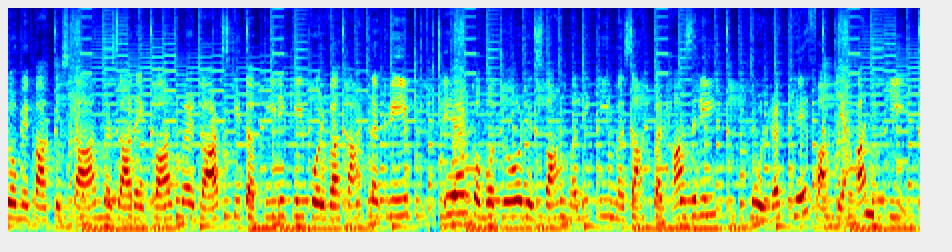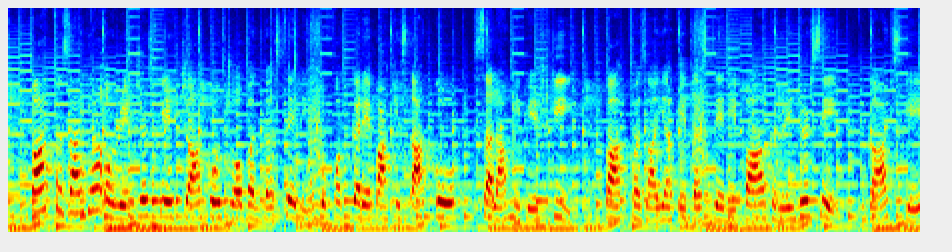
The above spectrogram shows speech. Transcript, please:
योम पाकिस्तान, मजार इकबाल पर गार्ड्स की तब्दीली की पुरवकार तकरीब, एयर कोमोडोर रिजवान मलिक की मज़ाक पर हाजिरी, फूल रखे फातिया खानी की। पाक फजाइया और रेंजर्स के चाको चौबन दस्ते ने मुफक्कर पाकिस्तान को सलामी पेश की। पाक फजाइया के दस्ते ने पाक रेंजर से गार्ड्स के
